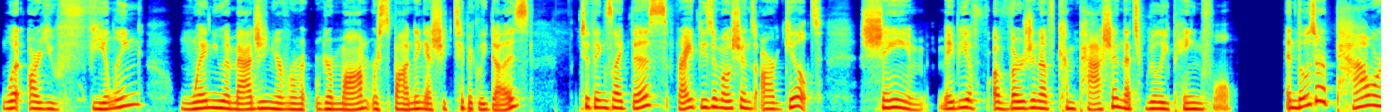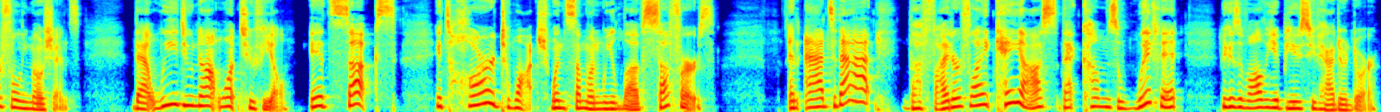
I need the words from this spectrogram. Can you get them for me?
What are you feeling when you imagine your, your mom responding as she typically does to things like this, right? These emotions are guilt, shame, maybe a, a version of compassion that's really painful. And those are powerful emotions that we do not want to feel. It sucks. It's hard to watch when someone we love suffers. And add to that the fight or flight chaos that comes with it because of all the abuse you've had to endure.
